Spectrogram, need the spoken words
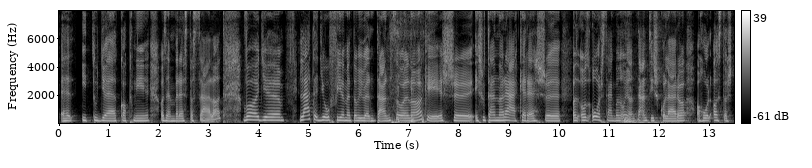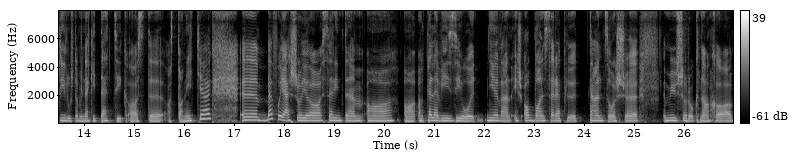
e, itt tudja elkapni az ember ezt a szálat, vagy lát egy jó filmet, amiben táncolnak, és, és utána rákeres az, az országban olyan tánciskolára, ahol azt a stílust, ami neki tetszik, azt, azt tanítják. Befolyásolja szerintem a, a, a televízió nyilván, és abban szereplő táncos műsoroknak a,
